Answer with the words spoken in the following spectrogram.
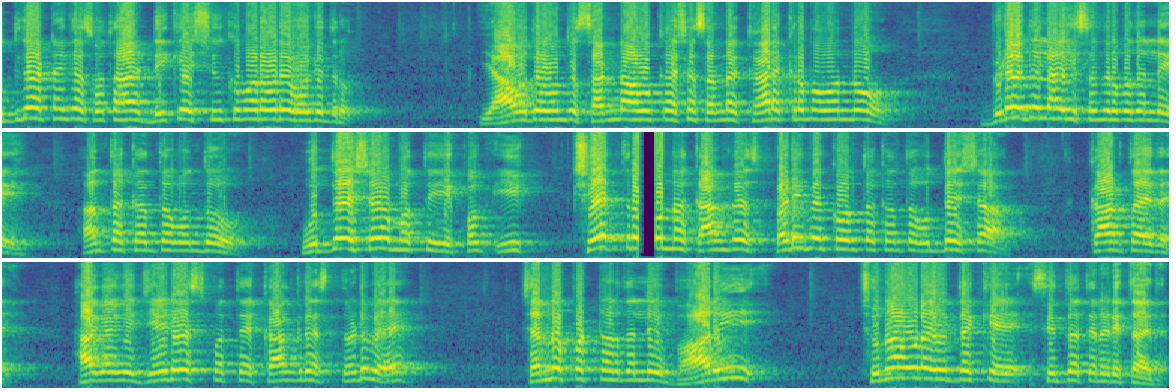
ಉದ್ಘಾಟನೆಗೆ ಸ್ವತಃ ಡಿ ಕೆ ಶಿವಕುಮಾರ್ ಅವರೇ ಹೋಗಿದ್ರು. ಯಾವುದೇ ಒಂದು ಸಣ್ಣ ಅವಕಾಶ, ಸಣ್ಣ ಕಾರ್ಯಕ್ರಮವನ್ನು ಬಿಡೋದಿಲ್ಲ ಈ ಸಂದರ್ಭದಲ್ಲಿ. ಅಂತಕ್ಕಂಥ ಒಂದು ಉದ್ದೇಶ ಮತ್ತು ಈ ಪ ಈ ಕ್ಷೇತ್ರವನ್ನು ಕಾಂಗ್ರೆಸ್ ಪಡಿಬೇಕು ಅಂತಕ್ಕಂಥ ಉದ್ದೇಶ ಕಾಣ್ತಾ ಇದೆ. ಹಾಗಾಗಿ ಜೆ ಡಿ ಎಸ್ ಮತ್ತು ಕಾಂಗ್ರೆಸ್ ನಡುವೆ ಚನ್ನಪಟ್ಟಣದಲ್ಲಿ ಭಾರೀ ಚುನಾವಣಾ ಯುದ್ಧಕ್ಕೆ ಸಿದ್ಧತೆ ನಡೀತಾ ಇದೆ.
